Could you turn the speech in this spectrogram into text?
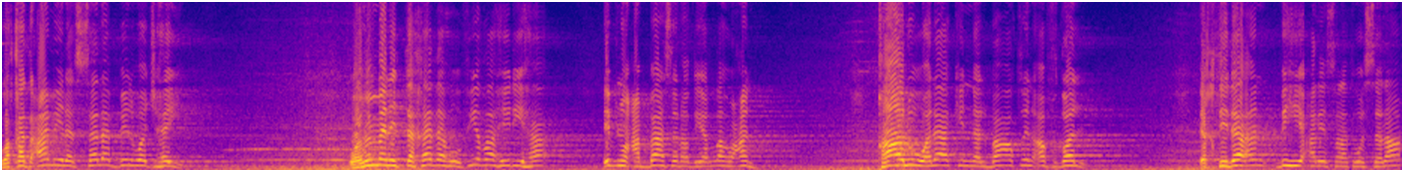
وقد عمل السلف بالوجهين. وممن اتخذه في ظاهرها ابن عباس رضي الله عنه. قالوا ولكن الباطن أفضل. اقتداء به عليه الصلاة والسلام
